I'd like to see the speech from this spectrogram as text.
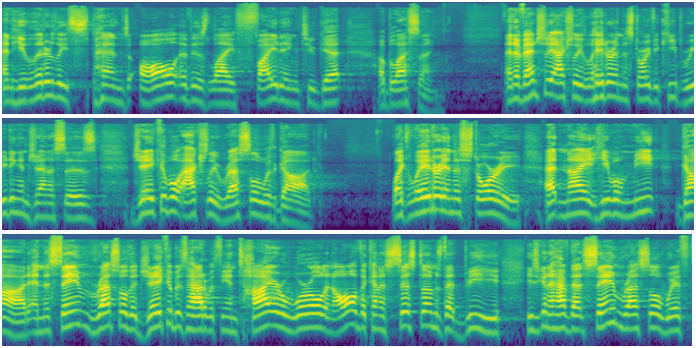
and he literally spends all of his life fighting to get a blessing. And eventually, actually, later in the story, if you keep reading in Genesis, Jacob will actually wrestle with God. Like later in the story, at night, he will meet God. And the same wrestle that Jacob has had with the entire world and all the kind of systems that be, he's going to have that same wrestle with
